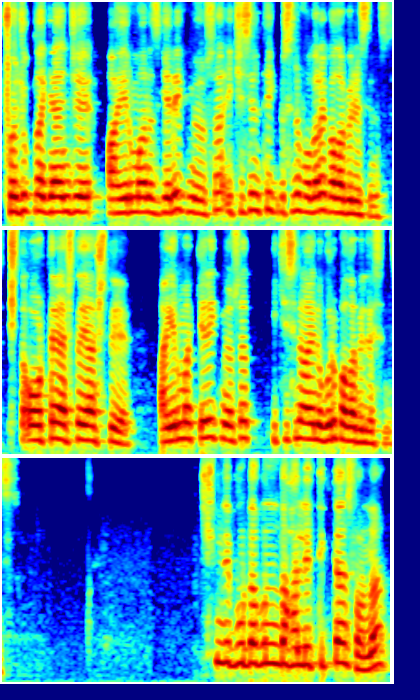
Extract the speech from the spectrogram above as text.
çocukla genci ayırmanız gerekmiyorsa ikisini tek bir sınıf olarak alabilirsiniz. İşte orta yaşta yaşlıyı ayırmak gerekmiyorsa ikisini aynı grup alabilirsiniz. Şimdi burada bunu da hallettikten sonra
